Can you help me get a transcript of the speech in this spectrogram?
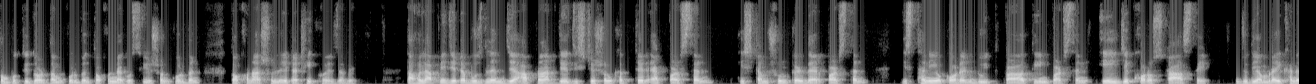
সম্পত্তি দরদাম করবেন, তখন নেগোসিয়েশন করবেন, তখন আসলে এটা ঠিক হয়ে যাবে। তাহলে আপনি যেটা বুঝলেন যে আপনার রেজিস্ট্রেশন খাতের এক পার্সেন্ট স্টাম্প শুল্কের দেড় পার্সেন্ট স্থানীয় করের দুই বা তিন পার্সেন্ট এই যে খরচটা আছে, যদি আমরা এখানে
